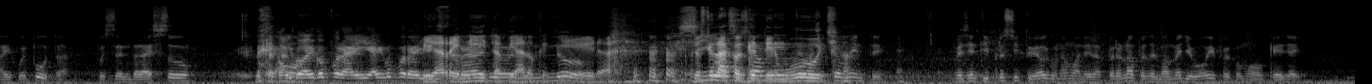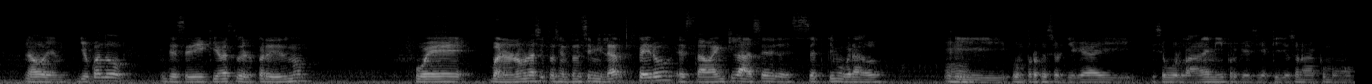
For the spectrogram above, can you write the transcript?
ay, fue puta, pues tendrá esto... eh, algo, algo por ahí, algo por ahí. Pida reinita, pida lo que no. quiera. Sí, Yo te la consentir básicamente, mucho. Me sentí prostituido de alguna manera, pero no, pues el man me llevó y fue como ella ahí. No, bien. Yo cuando decidí que iba a estudiar periodismo fue, bueno, no una situación tan similar, pero estaba en clase de séptimo grado Ujú. y un profesor llega y, y se burlaba de mí porque decía que yo sonaba como,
